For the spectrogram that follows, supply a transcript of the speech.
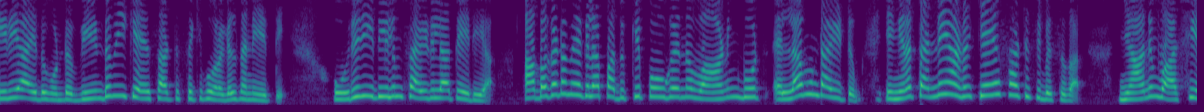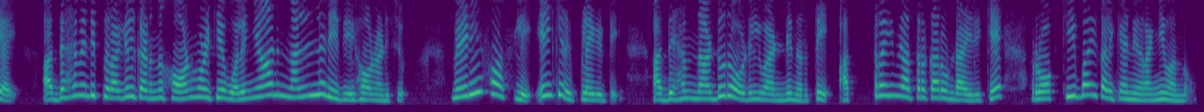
ഏരിയ ആയതുകൊണ്ട് വീണ്ടും ഈ കെ എസ് ആർ ടി സിക്ക് പുറകിൽ തന്നെ എത്തി. ഒരു രീതിയിലും സൈഡില്ലാത്ത ഏരിയ അപകട മേഖല പതുക്കിപ്പോവുക പോവുക എന്ന വാർണിംഗ് ബോർഡ്സ് എല്ലാം ഉണ്ടായിട്ടും ഇങ്ങനെ തന്നെയാണ് K S R T C ബസ്സുകാർ. ഞാനും വാശിയായി. അദ്ദേഹം എന്റെ പിറകിൽ കടന്ന് ഹോൺ മുഴക്കിയ പോലെ ഞാനും നല്ല രീതിയിൽ ഹോൺ അടിച്ചു. വെരി ഫാസ്റ്റ്ലി എനിക്ക് റിപ്ലൈ കിട്ടി. അദ്ദേഹം നടു റോഡിൽ വണ്ടി നിർത്തി. അത്രയും യാത്രക്കാർ ഉണ്ടായിരിക്കെ റോക്കി ബായ് കളിക്കാൻ ഇറങ്ങി വന്നു.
